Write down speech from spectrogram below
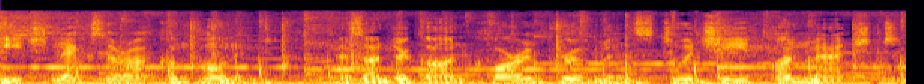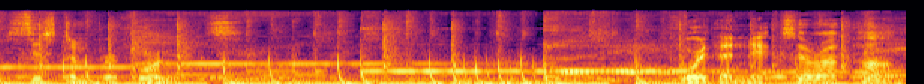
Each Nexera component has undergone core improvements to achieve unmatched system performance. For the Nexera pump,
